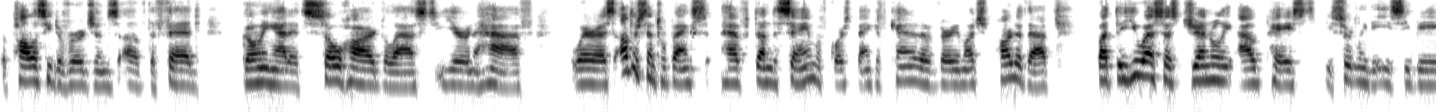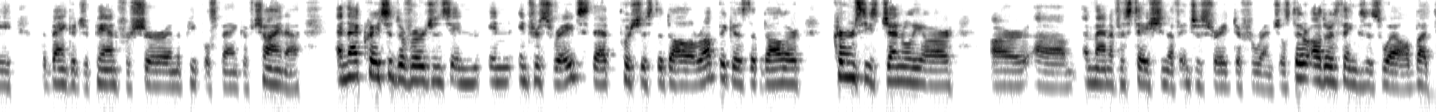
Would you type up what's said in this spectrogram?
the policy divergence of the Fed going at it so hard the last year and a half, whereas other central banks have done the same. Of course, Bank of Canada very much part of that. But the U.S. has generally outpaced certainly the ECB, the Bank of Japan for sure, and the People's Bank of China. And that creates a divergence in, in interest rates that pushes the dollar up because the dollar currencies generally are are um, a manifestation of interest rate differentials. There are other things as well, but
